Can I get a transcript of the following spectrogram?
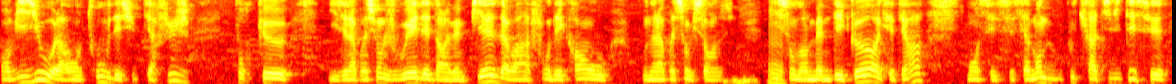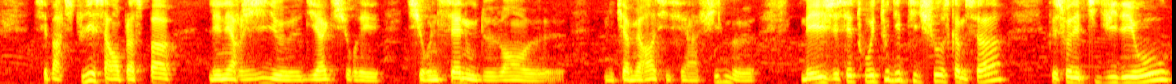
en visio. Alors on trouve des subterfuges pour qu'ils aient l'impression de jouer, d'être dans la même pièce, d'avoir un fond d'écran où, on a l'impression qu'ils sont, qu'ils sont dans le même décor, etc. Bon, c'est, ça demande beaucoup de créativité, c'est, c'est particulier, ça remplace pas l'énergie euh, directe sur, des, sur une scène ou devant, euh, une caméra si c'est un film. mais j'essaie de trouver toutes des petites choses comme ça, que ce soit des petites vidéos.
